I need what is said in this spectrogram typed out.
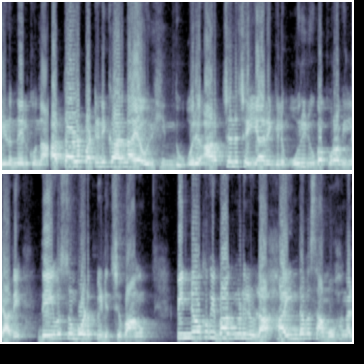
എഴുന്നേൽക്കുന്ന അത്താഴ പട്ടിണിക്കാരനായ ഒരു ഹിന്ദു ഒരു അർച്ചന ചെയ്യാനെങ്കിലും ഒരു രൂപ കുറവില്ലാതെ ദേവസ്വം ബോർഡ് പിടിച്ചു വാങ്ങും. പിന്നോക്ക വിഭാഗങ്ങളിലുള്ള ഹൈന്ദവ സമൂഹങ്ങൾ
